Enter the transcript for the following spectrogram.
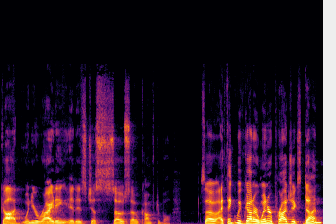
God, when you're riding, it is just so so comfortable. So I think we've got our winter projects done.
